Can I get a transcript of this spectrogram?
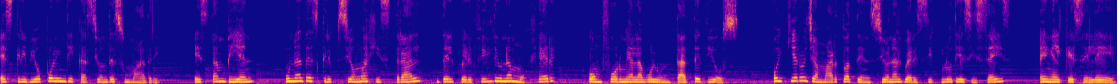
escribió por indicación de su madre, es también una descripción magistral del perfil de una mujer conforme a la voluntad de Dios. Hoy quiero llamar tu atención al versículo 16 en el que se lee,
